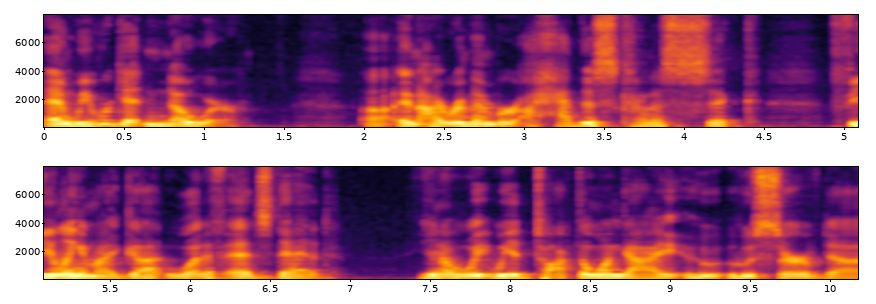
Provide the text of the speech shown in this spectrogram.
and we were getting nowhere. Uh, and I remember I had this kind of sick feeling in my gut what if Ed's dead? You yeah. know, we, we had talked to one guy who, who served uh,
